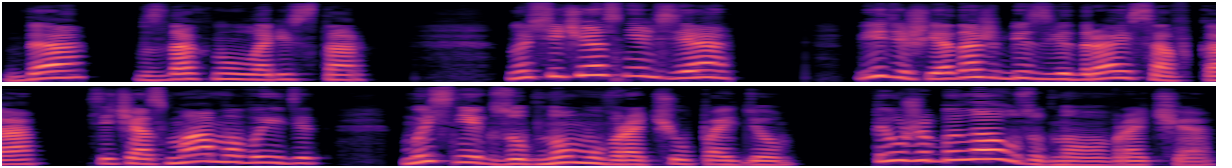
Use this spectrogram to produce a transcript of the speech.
«Да», — вздохнул Аристарх. «Но сейчас нельзя. Видишь, я даже без ведра и совка. Сейчас мама выйдет, мы с ней к зубному врачу пойдем. Ты уже была у зубного врача?»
